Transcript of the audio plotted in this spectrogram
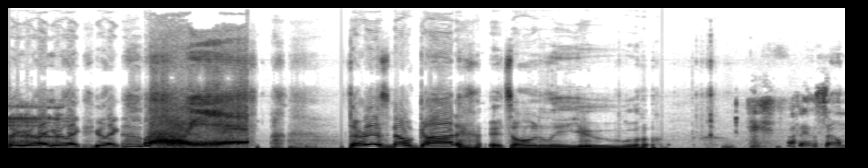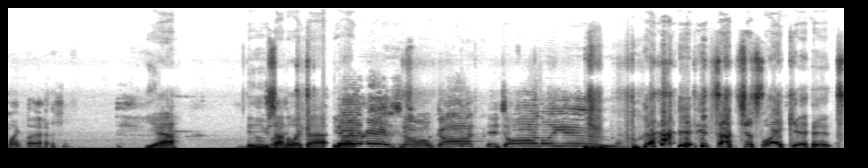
Wait, you're like, you're like, you're like. "Oh, yeah!" There is no God. It's only you. I didn't sound like that. Yeah. You was sounded like that. You're like, There is no God, it's only you! it sounds just like it.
